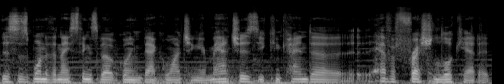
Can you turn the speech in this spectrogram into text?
this is one of the nice things about going back and watching your matches. You can kind of have a fresh look at it.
